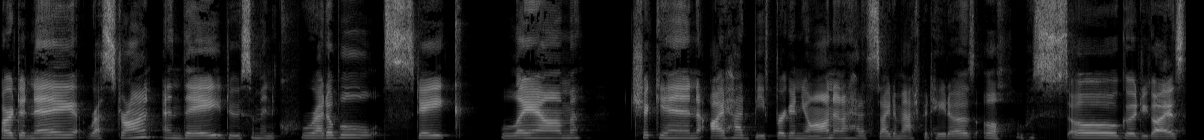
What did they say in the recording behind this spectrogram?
Ardennais Restaurant and they do some incredible steak, lamb, chicken. I had beef bourguignon and I had a side of mashed potatoes. Oh, it was so good, you guys.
